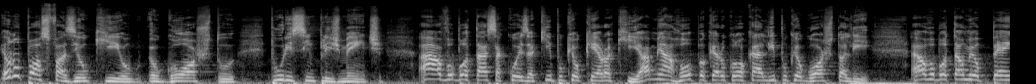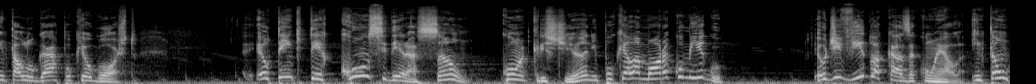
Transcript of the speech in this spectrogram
eu não posso fazer o que eu, eu gosto pura e simplesmente. Ah, vou botar essa coisa aqui porque eu quero aqui. Ah, minha roupa eu quero colocar ali porque eu gosto ali. Ah, eu vou botar o meu pé em tal lugar porque eu gosto eu tenho que ter consideração com a Cristiane porque ela mora comigo. Eu divido a casa com ela. Então,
